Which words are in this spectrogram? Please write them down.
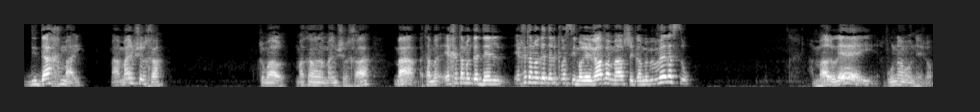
דידך מאי, מה המים שלך? כלומר, מה קרה למים שלך? מה, אתה, איך אתה מגדל, איך אתה מגדל כבשים? הרי רב אמר שגם בבבל אסור. אמר לי, אבונה עונה לו,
